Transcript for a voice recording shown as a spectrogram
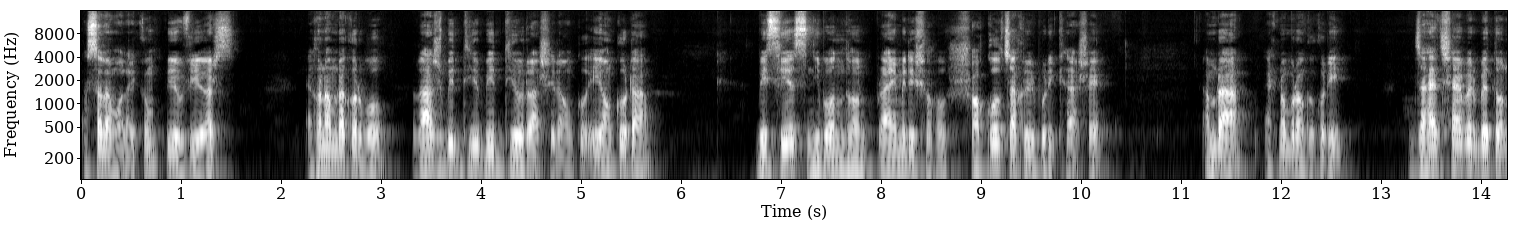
আসসালামু আলাইকুম, প্রিয় ভিউয়ার্স এখন আমরা করব হ্রাস বৃদ্ধি বৃদ্ধি ও হ্রাসের অঙ্ক। এই অঙ্কটা বিসিএস নিবন্ধন প্রাইমারি সহ সকল চাকরির পরীক্ষায় আসে। আমরা এক নম্বর অঙ্ক করি। জাহেদ সাহেবের বেতন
